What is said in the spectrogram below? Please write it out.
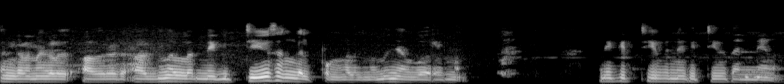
സംഘടനകൾ അവരുടെ അതിൽ നിന്നുള്ള നെഗറ്റീവ് സങ്കല്പങ്ങളിൽ നിന്ന് ഞാൻ വേറെണ്ണം നെഗറ്റീവ് നെഗറ്റീവ് തന്നെയാണ്.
